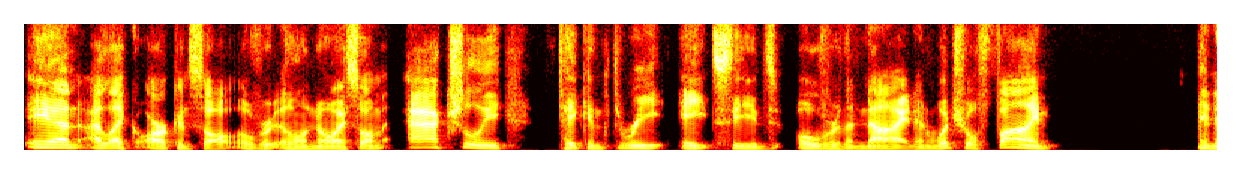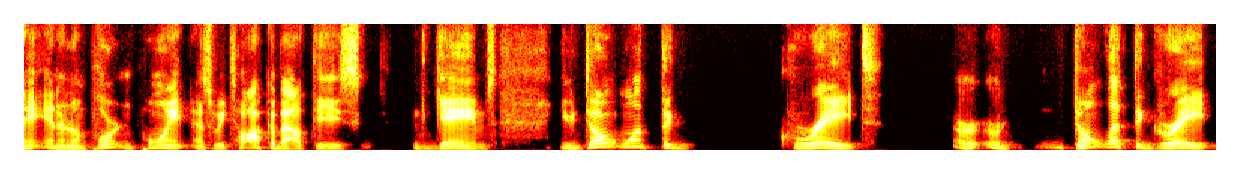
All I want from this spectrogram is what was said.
and I like Arkansas over Illinois. So I'm actually taking three eight seeds over the nine. And what you'll find in, a, in an important point as we talk about these games, you don't want the great or, or don't let the great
